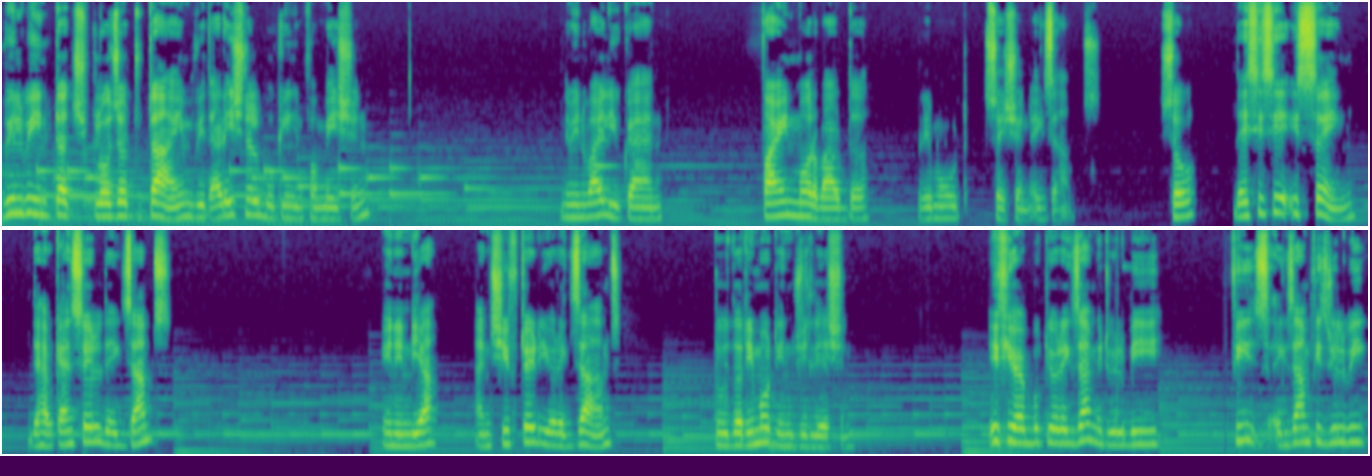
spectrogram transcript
We'll be in touch closer to time with additional booking information. Meanwhile you can find more about the remote session exams. So the ACCA is saying they have cancelled the exams in India and shifted your exams to the remote invigilation. If you have booked your exam, it will be fees exam fees will be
